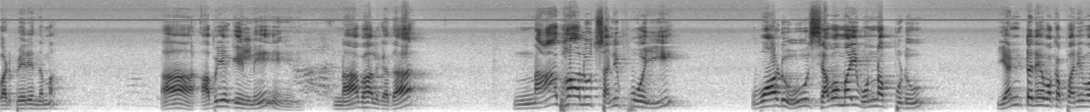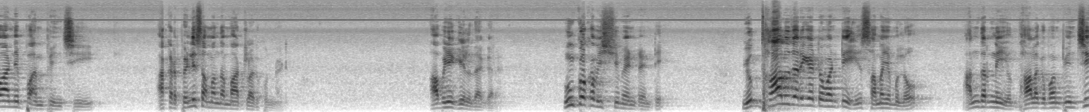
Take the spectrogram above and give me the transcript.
వాడి పేరేందమ్మా? అభయగిల్ని నాభాలు కదా. నాభాలు చనిపోయి వాడు శవమై ఉన్నప్పుడు వెంటనే ఒక పనివాడిని పంపించి అక్కడ పెళ్ళి సంబంధం మాట్లాడుకున్నాడు. అభయగీల దగ్గర. ఇంకొక విషయం ఏంటంటే యుద్ధాలు జరిగేటువంటి సమయంలో అందరినీ యుద్ధాలకు పంపించి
